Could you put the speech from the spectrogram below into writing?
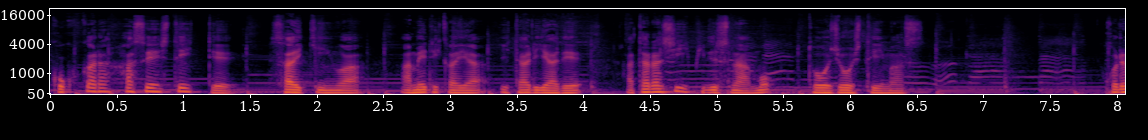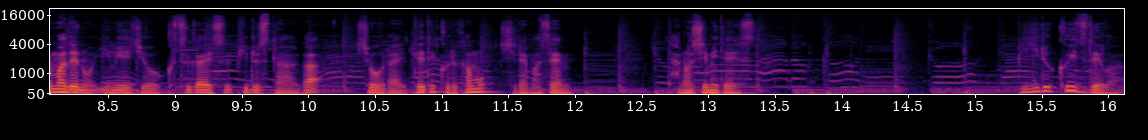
ここから派生していって最近はアメリカやイタリアで新しいピルスナーも登場しています。これまでのイメージを覆すピルスナーが将来出てくるかもしれません。楽しみです。ビールクイズでは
